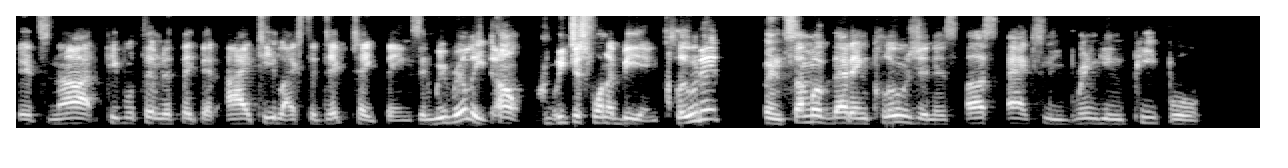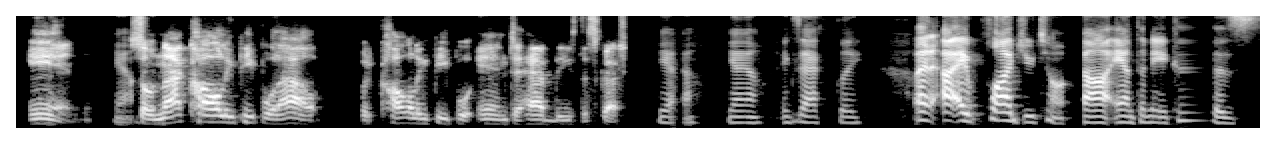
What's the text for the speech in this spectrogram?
It's not people tend to think that IT likes to dictate things, and we really don't. We just want to be included, and some of that inclusion is us actually bringing people in. Yeah. So not calling people out, but calling people in to have these discussions. Yeah, yeah, exactly and I applaud you, uh, Anthony, because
